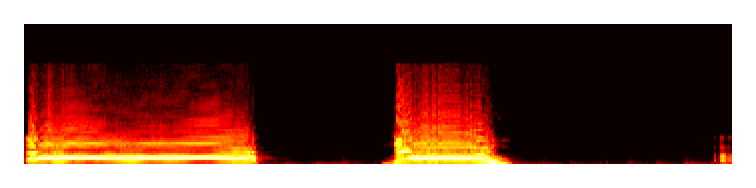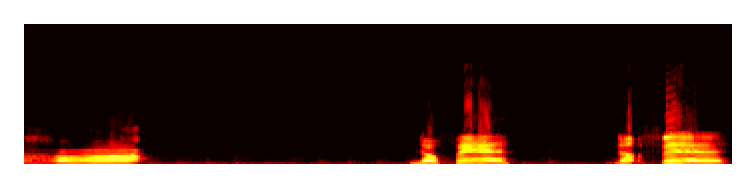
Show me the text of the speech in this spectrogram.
Ah! No! Ah! Not fair. Not fair.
